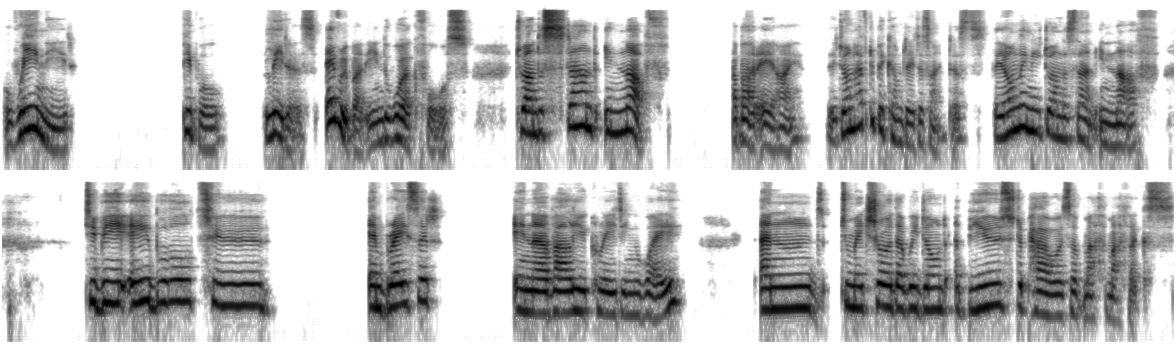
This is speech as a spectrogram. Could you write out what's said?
we need people, leaders, everybody in the workforce to understand enough about AI. They don't have to become data scientists. They only need to understand enough to be able to embrace it in a value creating way and to make sure that we don't abuse the powers of mathematics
